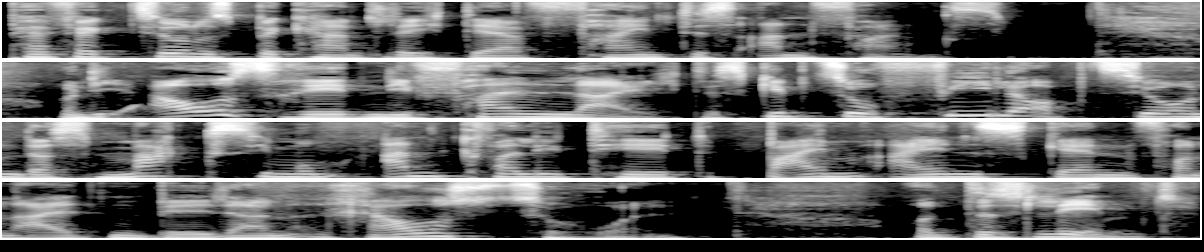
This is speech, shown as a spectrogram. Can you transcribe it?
Perfektion ist bekanntlich der Feind des Anfangs. Und die Ausreden, die fallen leicht. Es gibt so viele Optionen, das Maximum an Qualität beim Einscannen von alten Bildern rauszuholen. Und das lähmt.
